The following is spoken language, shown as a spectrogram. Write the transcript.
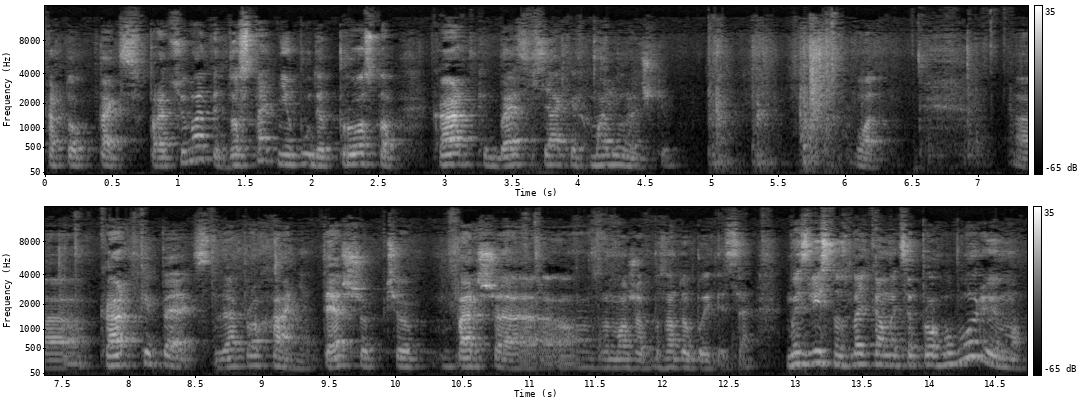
карток PEX працювати, достатньо буде просто картки без всяких малюночків. От. Картки PEX для прохання, те, що, що перше е, може знадобитися. Ми, звісно, з батьками це проговорюємо.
